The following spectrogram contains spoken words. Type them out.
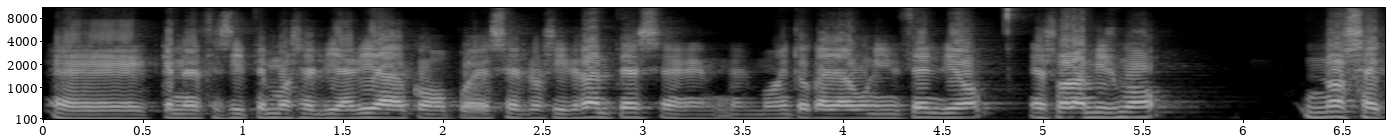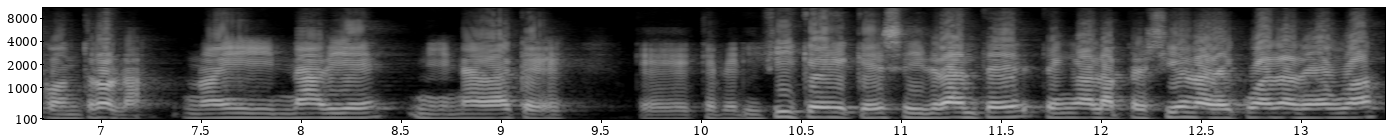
que necesitemos el día a día, como pueden ser los hidrantes, en el momento que haya algún incendio, eso ahora mismo no se controla. No hay nadie ni nada que verifique que ese hidrante tenga la presión adecuada de agua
